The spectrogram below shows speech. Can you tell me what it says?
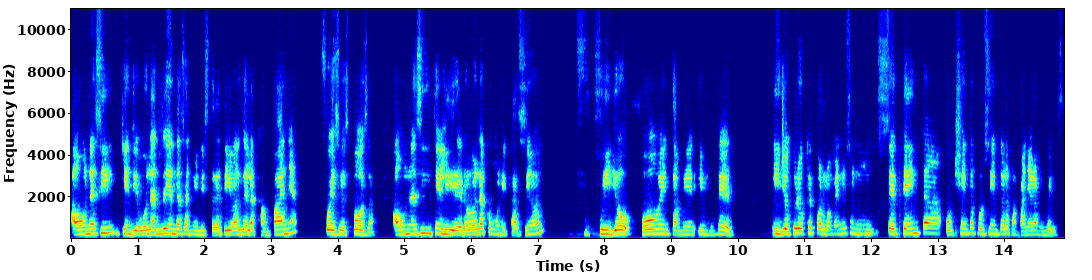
Aún así, quien llevó las riendas administrativas de la campaña fue su esposa. Aún así, quien lideró la comunicación fui yo, joven también y mujer. Y yo creo que por lo menos en un 70, 80% de la campaña eran mujeres.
